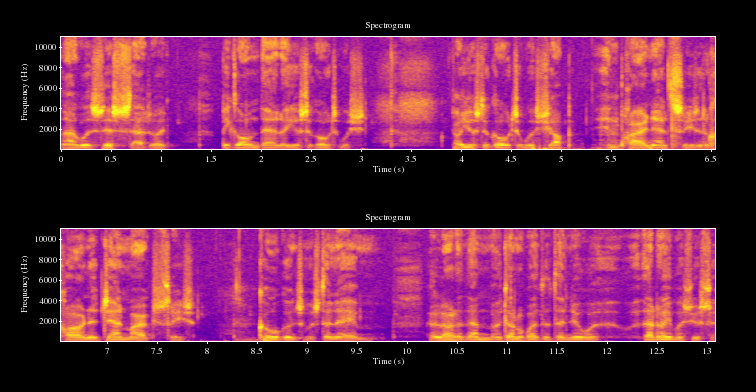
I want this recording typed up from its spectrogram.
And it was this that I'd be going then. I used to go to a, sh- I used to go to a shop in Parnell Street at the corner of Denmark Street. Mm-hmm. Coogan's was the name. A lot of them, I don't know whether they knew it, that I was used to.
